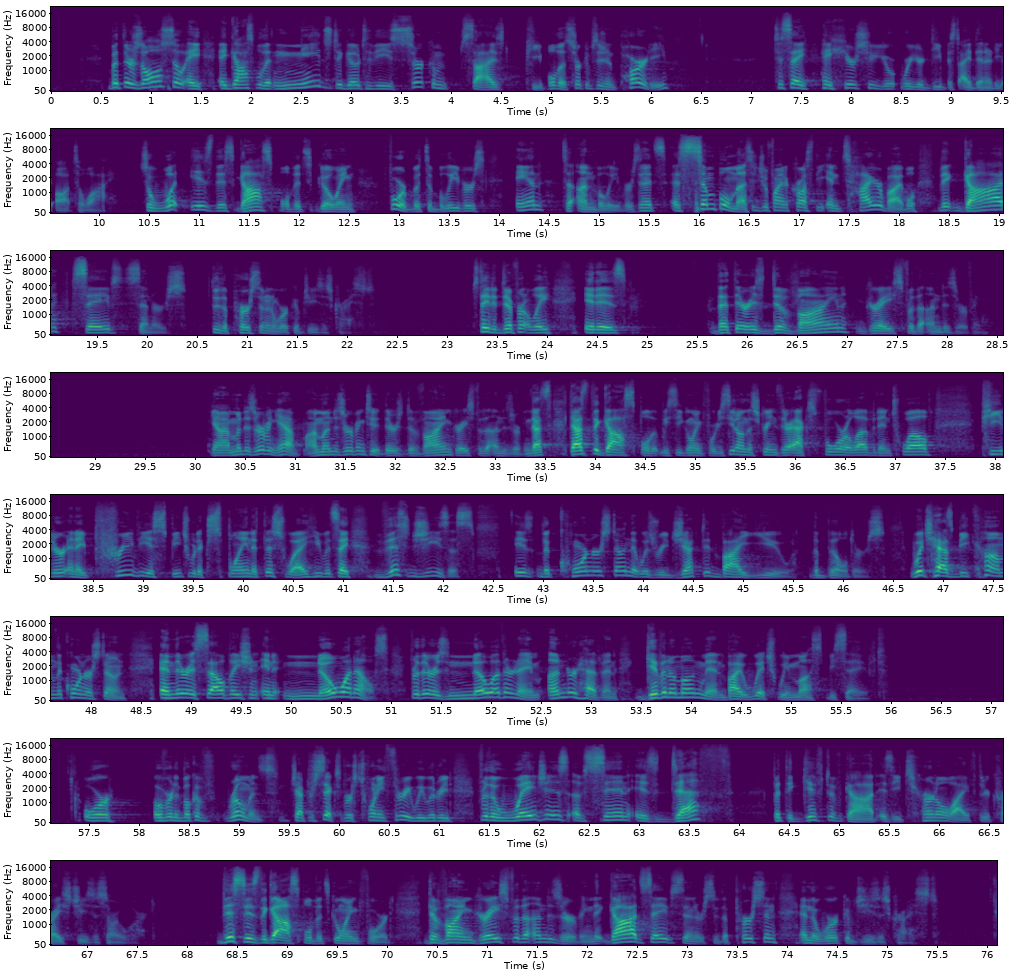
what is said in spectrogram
But there's also a, a gospel that needs to go to these circumcised people, the circumcision party, to say, hey, here's who where your deepest identity ought to lie. So, what is this gospel that's going forward, both to believers and to unbelievers. And it's a simple message you'll find across the entire Bible that God saves sinners through the person and work of Jesus Christ. Stated differently, it is that there is divine grace for the undeserving. Yeah, I'm undeserving. Yeah, I'm undeserving too. There's divine grace for the undeserving. That's, that's the gospel that we see going forward. You see it on the screens there, Acts 4 11 and 12. Peter, in a previous speech, would explain it this way. He would say, This Jesus, is the cornerstone that was rejected by you, the builders, which has become the cornerstone. And there is salvation in no one else, for there is no other name under heaven given among men by which we must be saved. Or over in the book of Romans, chapter 6, verse 23, we would read, For the wages of sin is death, but the gift of God is eternal life through Christ Jesus our Lord. This is the gospel that's going forward divine grace for the undeserving, that God saves sinners through the person and the work of Jesus Christ.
